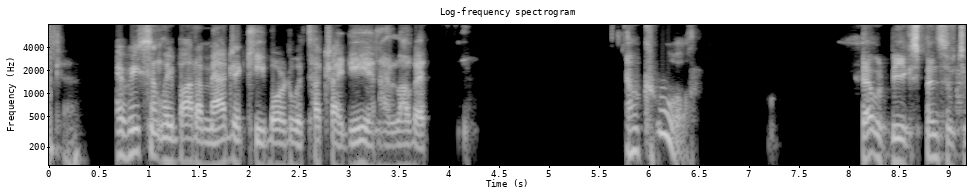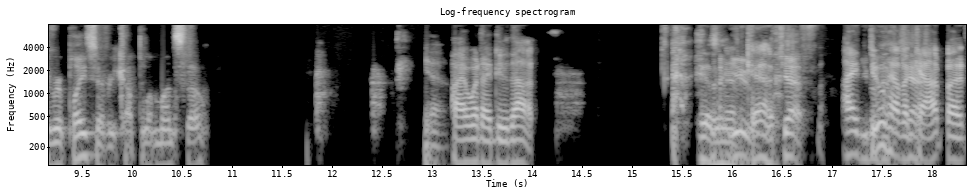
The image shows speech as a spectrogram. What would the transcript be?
Okay. I recently bought a Magic keyboard with Touch ID, and I love it. Oh, cool. That would be expensive to replace every couple of months, though. Yeah. Why would I do that? He doesn't have you, a cat. Jeff. I do don't have, a cat, but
